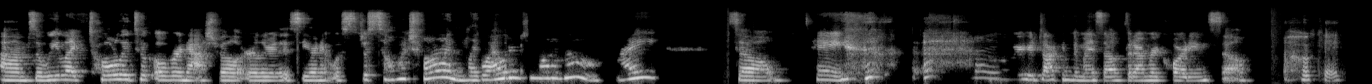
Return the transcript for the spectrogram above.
Um, so we like totally took over Nashville earlier this year, and it was just so much fun. Like, why wouldn't you want to go, right? So hey. I'm over here talking to myself, but I'm recording, so. Okay.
